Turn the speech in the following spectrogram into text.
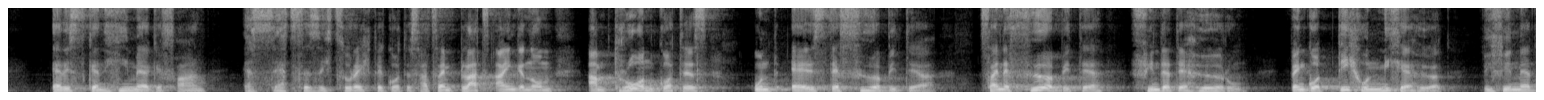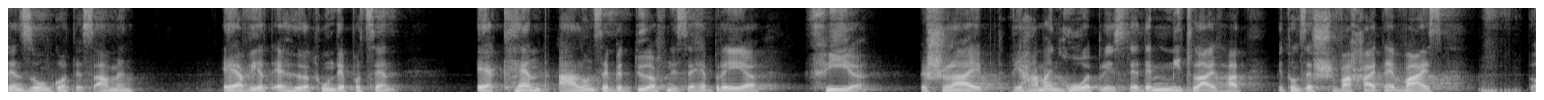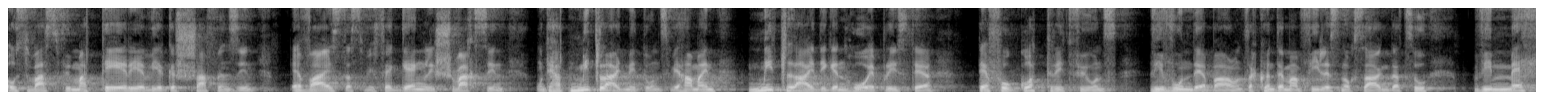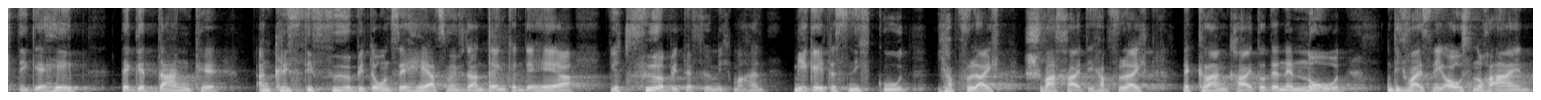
Er ist gen Himmel gefahren. Er setzte sich zu Rechte Gottes, hat seinen Platz eingenommen am Thron Gottes und er ist der Fürbitter. Seine Fürbitte findet Erhörung. Wenn Gott dich und mich erhört, wie viel mehr den Sohn Gottes? Amen. Er wird erhört, 100 Prozent. Er kennt all unsere Bedürfnisse. Hebräer 4 beschreibt, wir haben einen Hohepriester, der Mitleid hat mit unseren Schwachheiten. Er weiß, aus was für Materie wir geschaffen sind. Er weiß, dass wir vergänglich, schwach sind und er hat Mitleid mit uns. Wir haben einen mitleidigen Hohepriester, der vor Gott tritt für uns. Wie wunderbar. Und da könnte man vieles noch sagen dazu. Wie mächtig erhebt der Gedanke an Christi Fürbitte unser Herz, wenn wir dann denken, der Herr wird Fürbitte für mich machen. Mir geht es nicht gut. Ich habe vielleicht Schwachheit, ich habe vielleicht eine Krankheit oder eine Not und ich weiß nicht aus noch ein.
